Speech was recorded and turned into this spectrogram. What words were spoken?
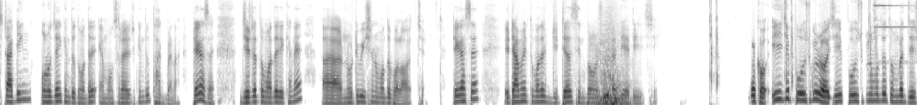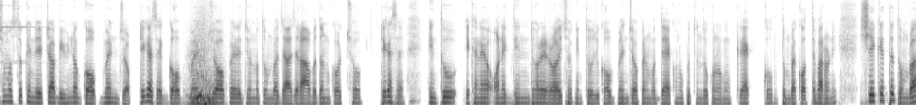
স্টার্টিং অনুযায়ী কিন্তু তোমাদের অ্যামাউন্ট স্যালারি কিন্তু থাকবে না। ঠিক আছে? যেটা তোমাদের এখানে নোটিফিকেশনের মধ্যে বলা হচ্ছে। ঠিক আছে? এটা আমি তোমাদের ডিটেলস ইনফরমেশনটা দিয়ে দিয়েছি। দেখো, এই যে পোস্টগুলো রয়েছে, এই পোস্টগুলোর মধ্যে তোমরা যে সমস্ত ক্যান্ডিডেটরা বিভিন্ন গভর্নমেন্ট জব ঠিক আছে? গভর্নমেন্ট জবের জন্য তোমরা যা যারা আবেদন করছ, ঠিক আছে? কিন্তু এখানে অনেক দিন ধরে রয়েছো, কিন্তু গভর্নমেন্ট জবের মধ্যে এখনও পর্যন্ত কোনো রকম ক্র্যাক তোমরা করতে পারোনি। সেক্ষেত্রে তোমরা,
